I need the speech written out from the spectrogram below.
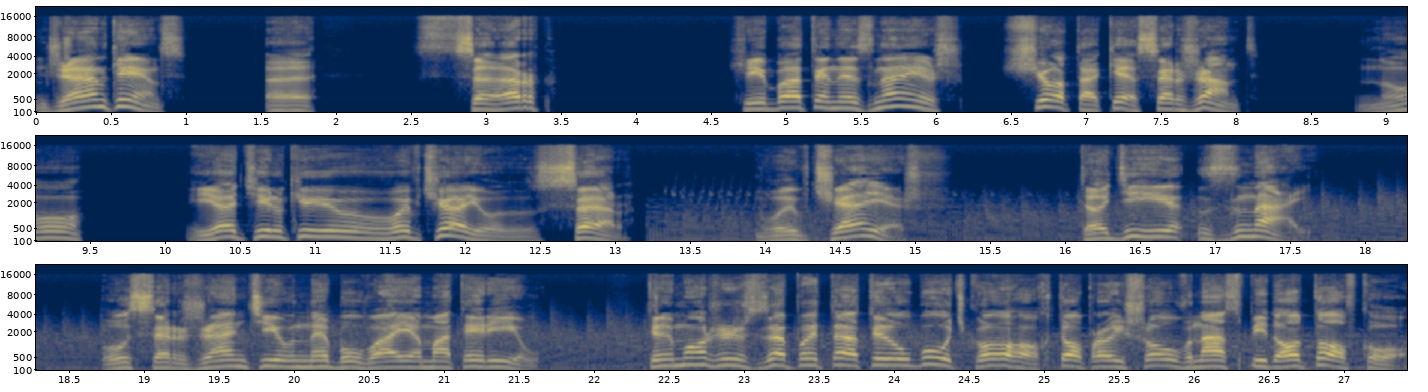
Дженкінс, е, сер, хіба ти не знаєш, що таке сержант? Ну, я тільки вивчаю, сер. Вивчаєш? Тоді знай. У сержантів не буває матерів. Ти можеш запитати у будь-кого, хто пройшов в нас підготовку.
